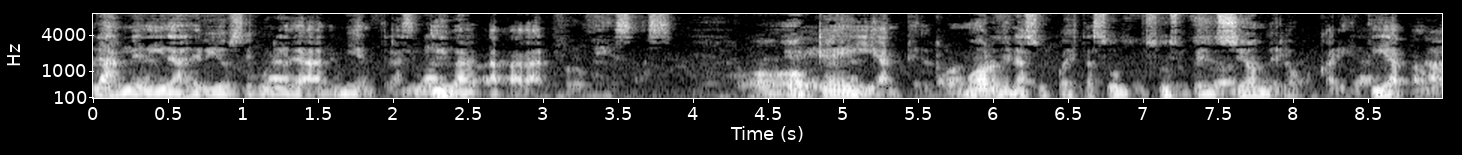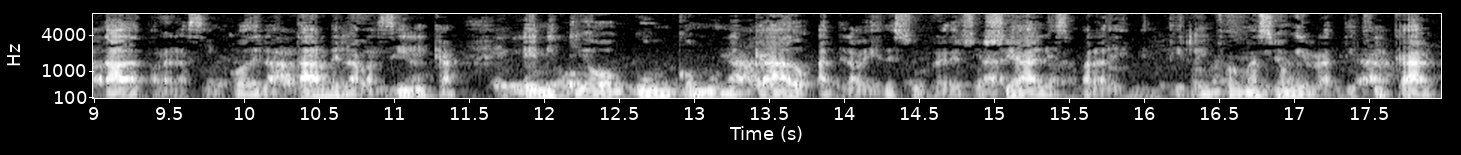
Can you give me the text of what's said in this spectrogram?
las medidas de bioseguridad mientras iban a pagar promesas. Ok, ante el rumor de una supuesta suspensión de la Eucaristía pautada para las 5 de la tarde, la Basílica emitió un comunicado a través de sus redes sociales para desmentir la información y ratificar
